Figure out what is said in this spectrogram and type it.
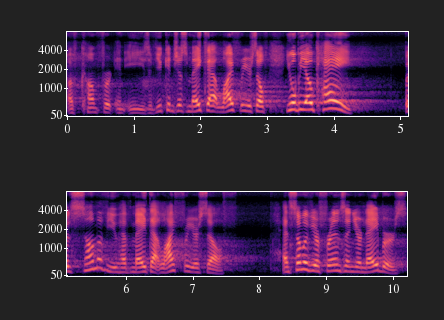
of comfort and ease. If you can just make that life for yourself, you'll be okay. But some of you have made that life for yourself. And some of your friends and your neighbors,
